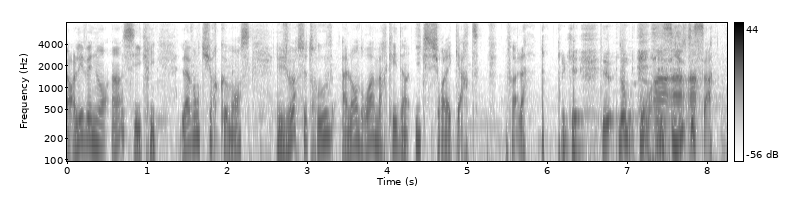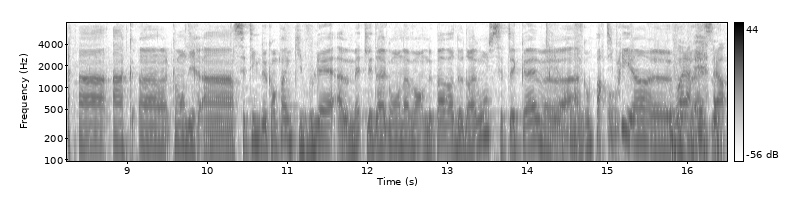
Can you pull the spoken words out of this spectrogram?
Alors l'événement 1, c'est écrit L'aventure commence. Les joueurs se trouvent à l'endroit marqué d'un X sur la carte. voilà. Ok. Donc pour c'est juste ça. Un, comment dire un setting de campagne qui voulait euh, mettre les dragons en avant, ne pas avoir de dragons, c'était quand même euh, un gros parti pris. Hein, euh, voilà. Alors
